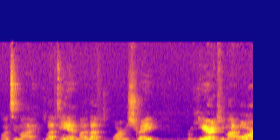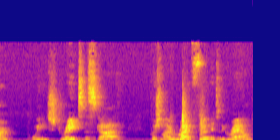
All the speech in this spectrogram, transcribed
onto my left hand. My left arm is straight. From here, I keep my arm pointing straight to the sky. Push my right foot into the ground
